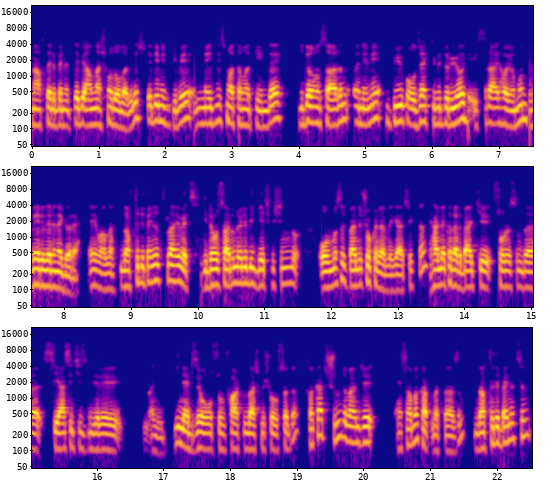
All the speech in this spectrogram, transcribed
Naftali Bennett'le bir anlaşma da olabilir. Dediğimiz gibi meclis matematiğinde Gideon Sar'ın önemi büyük olacak gibi duruyor İsrail Hayom'un verilerine göre. Eyvallah. Naftali Bennett'la evet Gideon Sar'ın öyle bir geçmişinin olması bence çok önemli gerçekten. Her ne kadar belki sonrasında siyasi çizgileri hani bir nebze olsun farklılaşmış olsa da. Fakat şunu da bence hesaba katmak lazım. Naftali Bennett'in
